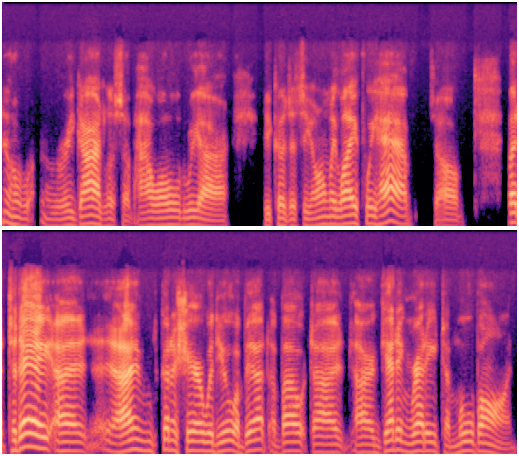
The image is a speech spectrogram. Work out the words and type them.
regardless of how old we are, because it's the only life we have. So, but today uh, I'm going to share with you a bit about uh, our getting ready to move on.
